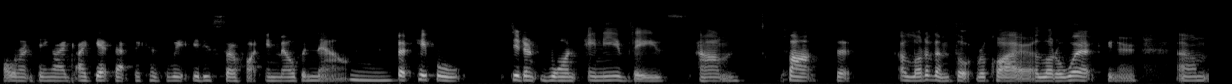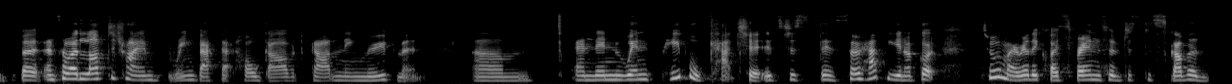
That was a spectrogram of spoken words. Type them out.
tolerant thing. I, I get that because we, it is so hot in Melbourne now. But people didn't want any of these um, plants that a lot of them thought require a lot of work, you know. Um, but and so I'd love to try and bring back that whole gar- gardening movement. Um, and then when people catch it, it's just they're so happy. And I've got two of my really close friends have just discovered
